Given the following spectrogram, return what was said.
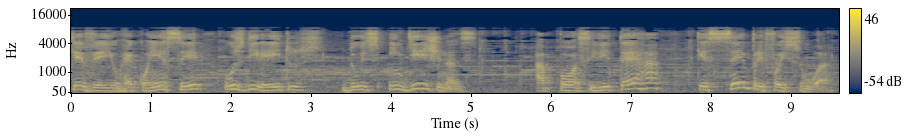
que veio reconhecer os direitos dos indígenas, a posse de terra que sempre foi sua.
